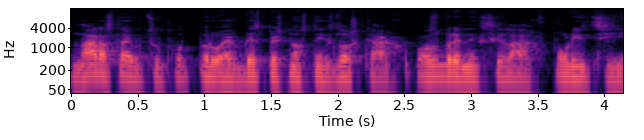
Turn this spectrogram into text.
narastajúcu podporu aj v bezpečnostných zložkách, v ozbrojených silách, v polícii,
